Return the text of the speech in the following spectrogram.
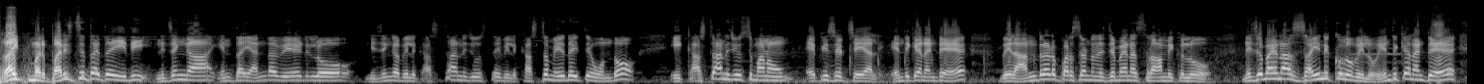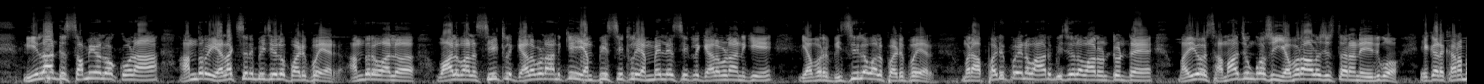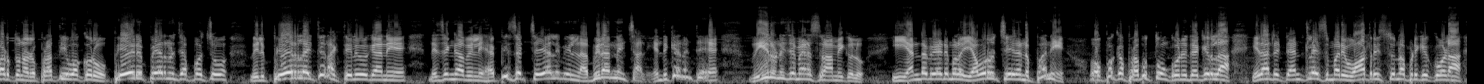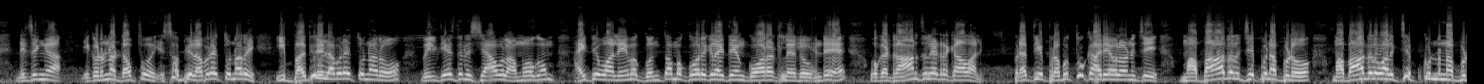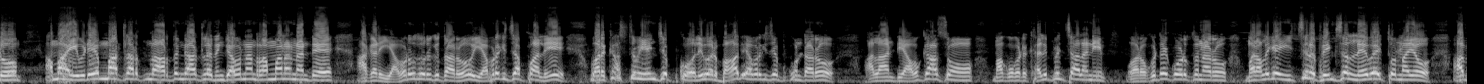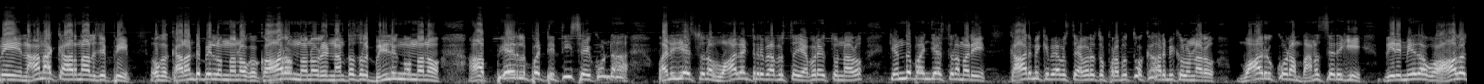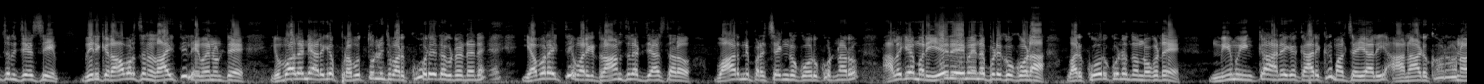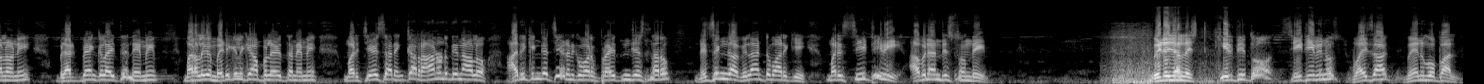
రైట్ మరి పరిస్థితి అయితే ఇది. నిజంగా ఇంత ఎండ వేడిలో నిజంగా వీళ్ళ కష్టాన్ని చూస్తే వీళ్ళ కష్టం ఏదైతే ఉందో ఈ కష్టాన్ని చూసి మనం ఎపిసైడ్ చేయాలి. ఎందుకనంటే వీళ్ళు హండ్రెడ్ పర్సెంట్ నిజమైన శ్రామికులు నిజమైన సైనికులు వీళ్ళు. ఎందుకనంటే ఇలాంటి సమయంలో కూడా అందరూ ఎలక్షన్ బిజీలో పడిపోయారు. అందరూ వాళ్ళ వాళ్ళ వాళ్ళ సీట్లు గెలవడానికి ఎంపీ సీట్లు ఎమ్మెల్యే సీట్లు గెలవడానికి ఎవరు బిజీలో వాళ్ళు పడిపోయారు. మరి ఆ పడిపోయిన వారు బిజీలో వారు ఉంటుంటే మరియు సమాజం కోసం ఎవరు ఆలోచిస్తారనే ఇదిగో ఇక్కడ కనబడుతున్నారు ప్రతి ఒక్కరు పేరు పేరును చెప్పొచ్చు. వీళ్ళ పేర్లు అయితే నాకు తెలియదు కానీ నిజంగా వీళ్ళని హ్యాపీసెట్ చేయాలి వీళ్ళని అభినందించాలి. ఎందుకంటే వీరు నిజమైన శ్రామికులు. ఈ ఎండ వేయడంలో ఎవరు చేయలేని పని. ఒక్కొక్క ప్రభుత్వం కొన్ని దగ్గరలో ఇలాంటి టెంట్లు వేసి మరి వాటర్ ఇస్తున్నప్పటికీ కూడా నిజంగా ఇక్కడున్న డప్పు సభ్యులు ఎవరైతే ఉన్నారో ఈ బదిలీలు ఎవరైతే ఉన్నారో వీళ్ళు చేసిన సేవలు అమోఘం. అయితే వాళ్ళు ఏమో గొంతమ్మ కోరికలు అయితే ఏం కోరట్లేదు. అంటే ఒక ట్రాన్స్లేటర్ కావాలి. ప్రతి ప్రభుత్వ కార్యాలయం నుంచి మా బాధలు చెప్పినప్పుడు మా బాధలు వాళ్ళకి చెప్పుకుంటున్నప్పుడు అమ్మ ఈవిడేం మాట్లాడుతుందో అర్థం కావట్లేదు. ఇంకెవరన్నా రమ్మనని అంటే అక్కడ ఎవరు దొరుకుతారో ఎవరికి చెప్పాలి? వారి కష్టం ఏం చెప్పుకోవాలి? వారి బాధ ఎవరికి చెప్పుకుంటారో? అలాంటి అవకాశం మాకు ఒకటి కల్పించాలని వారు ఒకటే కోరుతున్నారు. మరి అలాగే ఇచ్చిన పెన్షన్లు ఏవైతున్నాయో అవి నానా కారణాలు చెప్పి ఒక కరెంటు బిల్ ఉందనో ఒక కారు ఉందనో రెండు అంతస్తుల బిల్డింగ్ ఉందనో ఆ పేర్లు పట్టి తీసేయకుండా పనిచేస్తున్న వాలంటీర్ వ్యవస్థ ఎవరైతే ఉన్నారో కింద పనిచేస్తున్న మరి కార్మిక వ్యవస్థ ఎవరైతే ప్రభుత్వ కార్మికులు ఉన్నారో వారు కూడా మనసెరిగి వీరి మీద ఒక ఆలోచన చేసి వీరికి రావాల్సిన రాయితీలు ఏమైనా ఉంటే ఇవ్వాలని అలాగే ప్రభుత్వం నుంచి వారు కోరేది ఒకటి ఎవరైతే వారికి ట్రాన్స్లేట్ చేస్తారో వారిని ప్రత్యేకంగా కోరుకుంటున్నారు. అలాగే మరి ఏది ఏమైనప్పటికీ కూడా వారు కోరుకునేది ఒకటే మేము ఇంకా అనేక కార్యక్రమాలు చేయాలి. ఆనాడు కరోనాలోని బ్లడ్ బ్యాంకులు అయితేనేమి మరి అలాగే మెడికల్ క్యాంపులు అయితేనేమి మరి చేశారు. ఇంకా రానున్న దినాల్లో అధికంగా చేయడానికి వారు ప్రయత్నం చేస్తున్నారు. నిజంగా ఇలాంటి వారికి మరి సిటీవీ అభినందిస్తుంది. వీడియో జర్నలిస్ట్ కీర్తితో సిటీవీ న్యూస్ వైజాగ్ వేణుగోపాల్.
